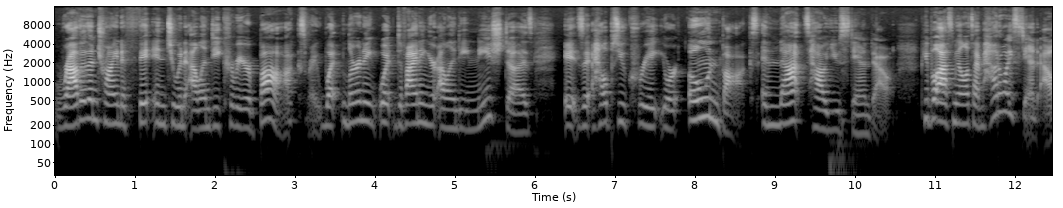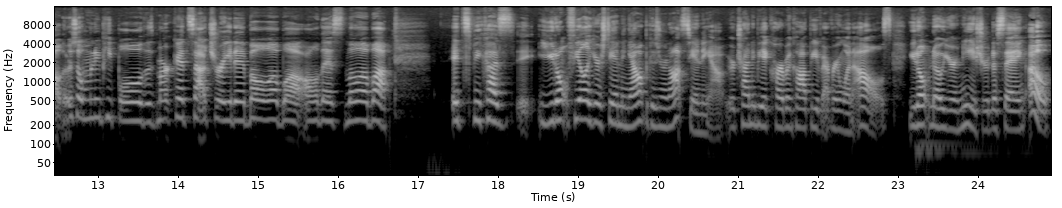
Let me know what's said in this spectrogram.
rather than trying to fit into an L&D career box, right? What learning what defining your L&D niche does is it helps you create your own box and that's how you stand out. People ask me all the time how do i stand out? There's so many people the market's saturated blah blah blah all this blah blah blah it's because eh, you don't feel like you're standing out because you're not standing out. You're trying to be a carbon copy of everyone else. You don't know your niche. You're just saying, oh,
